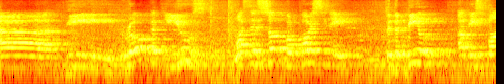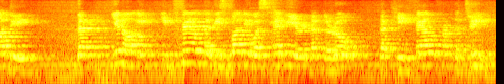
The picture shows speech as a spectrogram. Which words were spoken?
Uh, the rope that he used wasn't so proportionate to the build of his body that, you know, it, it felt that his body was heavier than the rope that he fell from the tree.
